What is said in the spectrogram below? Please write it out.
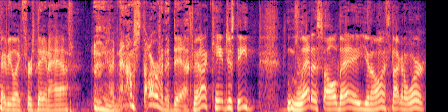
Maybe like first day and a half. You're like, man, I'm starving to death. Man, I can't just eat lettuce all day. You know, it's not going to work.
